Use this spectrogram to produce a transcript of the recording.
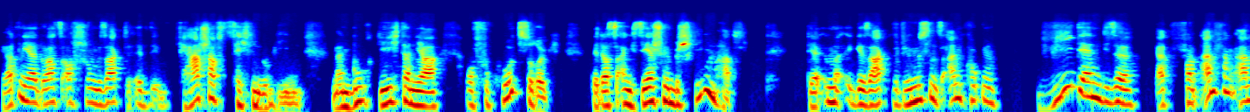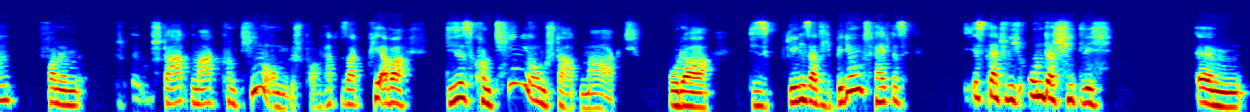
Wir hatten ja, du hast auch schon gesagt, äh, Herrschaftstechnologien. In meinem Buch gehe ich dann ja auf Foucault zurück, der das eigentlich sehr schön beschrieben hat der immer gesagt wird, wir müssen uns angucken, wie denn diese, er hat von Anfang an von einem Staat-Markt-Kontinuum gesprochen, hat gesagt, okay, aber dieses Kontinuum Staat-Markt oder dieses gegenseitige Bedingungsverhältnis ist natürlich unterschiedlich, ähm,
